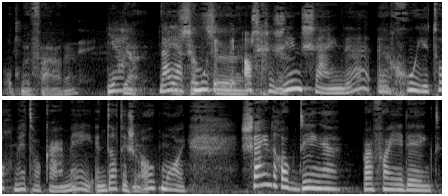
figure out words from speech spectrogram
op mijn vader. Ja. nou ja, dus ze dat, moeten, eh, als gezin zijnde eh, groei je toch met elkaar mee. En dat is ook mooi. Zijn er ook dingen waarvan je denkt,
